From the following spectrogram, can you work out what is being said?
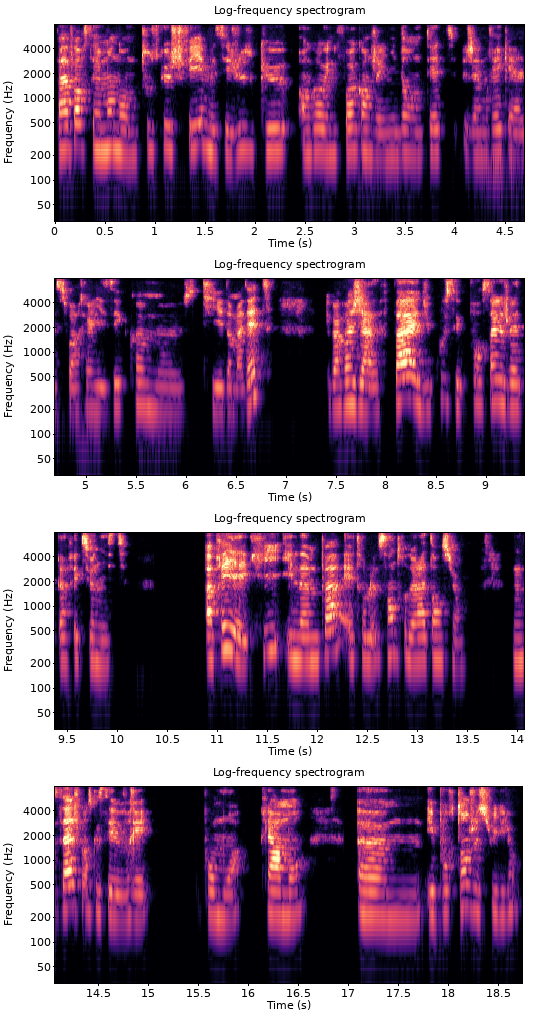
pas forcément dans tout ce que je fais, mais c'est juste que, encore une fois, quand j'ai une idée en tête, j'aimerais qu'elle soit réalisée comme euh, ce qui est dans ma tête. Et parfois, j'y arrive pas, et du coup, c'est pour ça que je vais être perfectionniste. Après, il y a écrit il n'aime pas être le centre de l'attention. Donc, ça, je pense que c'est vrai pour moi, clairement. Euh, et pourtant, je suis lion.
